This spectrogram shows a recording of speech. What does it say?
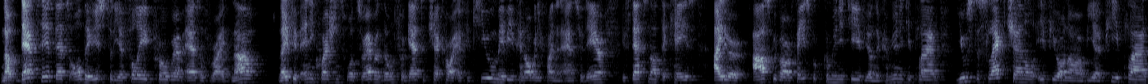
Now that's it. That's all there is to the affiliate program as of right now. Now, if you have any questions whatsoever, don't forget to check our FAQ. Maybe you can already find an answer there. If that's not the case, either ask with our Facebook community if you're on the community plan, use the Slack channel if you're on our VIP plan,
